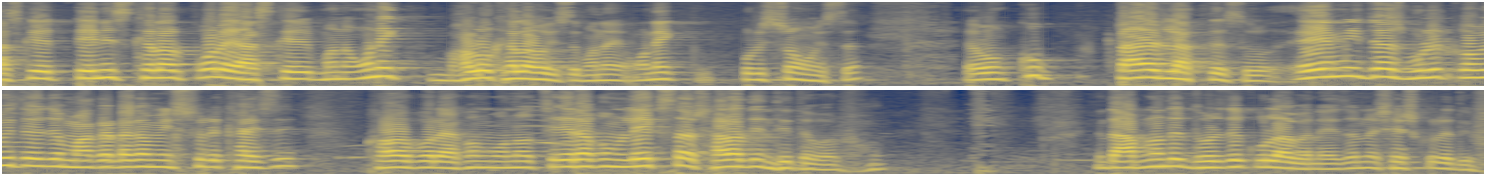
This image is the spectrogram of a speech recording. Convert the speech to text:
আজকে টেনিস খেলার পরে আজকে মানে অনেক ভালো খেলা হয়েছে মানে অনেক পরিশ্রম হয়েছে এবং খুব টায়ার্ড লাগতেছিল। এই আমি জাস্ট বুলেট কফিতে যে মাকা টাকা করে খাইছি, খাওয়ার পরে এখন মনে হচ্ছে এরকম লেকচার সারাদিন দিতে পারব। কিন্তু আপনাদের ধৈর্য কুলাবে না এই জন্য শেষ করে দিব।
